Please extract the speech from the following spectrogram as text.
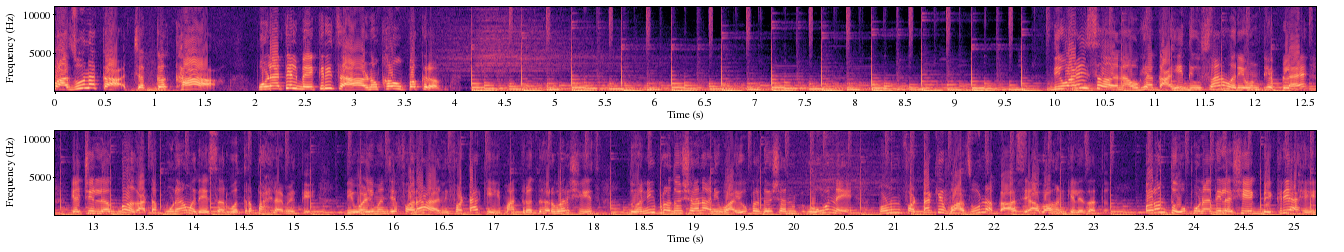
वाजू नका. चक्क खा. पुण्यातील बेकरीचा अनोखा उपक्रम. दिवाळी सण अवघ्या काही दिवसांवर येऊन ठेपलाय. याची लगबग आता पुण्यामध्ये सर्वत्र पाहायला मिळते. दिवाळी म्हणजे फराळ आणि फटाके. मात्र दरवर्षीच ध्वनी प्रदूषण आणि वायू प्रदूषण होऊ नये म्हणून फटाके वाजवू नका असे आवाहन केले जातं. परंतु पुण्यातील अशी एक बेकरी आहे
